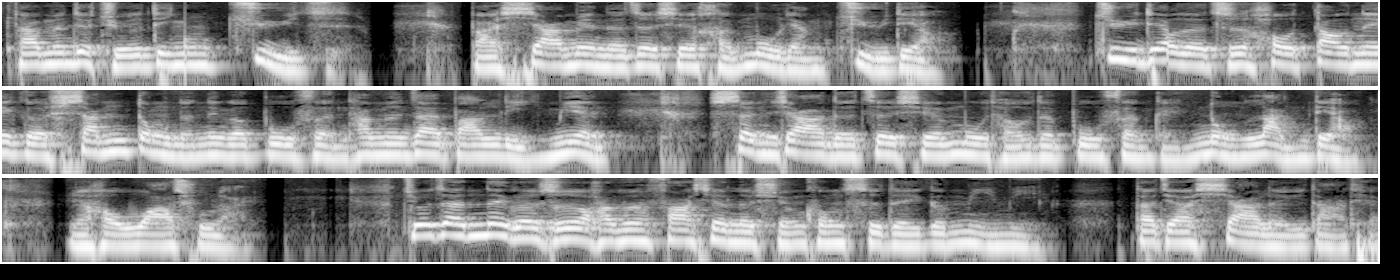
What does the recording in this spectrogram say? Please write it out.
他们就决定用锯子把下面的这些横木梁锯掉。锯掉了之后，到那个山洞的那个部分，他们再把里面剩下的这些木头的部分给弄烂掉，然后挖出来。就在那个时候，他们发现了悬空寺的一个秘密，大家吓了一大跳。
